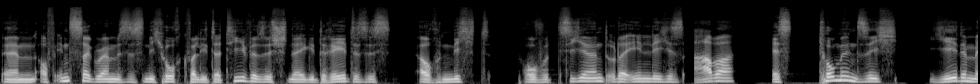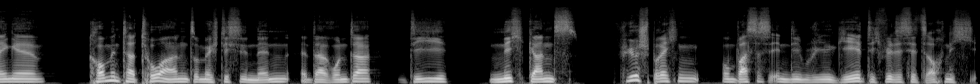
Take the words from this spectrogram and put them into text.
Ähm, auf Instagram ist es nicht hochqualitativ, es ist schnell gedreht, es ist auch nicht provozierend oder ähnliches, aber es tummeln sich jede Menge Kommentatoren, so möchte ich sie nennen, äh, darunter, die nicht ganz fürsprechen, um was es in dem Reel geht. Ich will das jetzt auch nicht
